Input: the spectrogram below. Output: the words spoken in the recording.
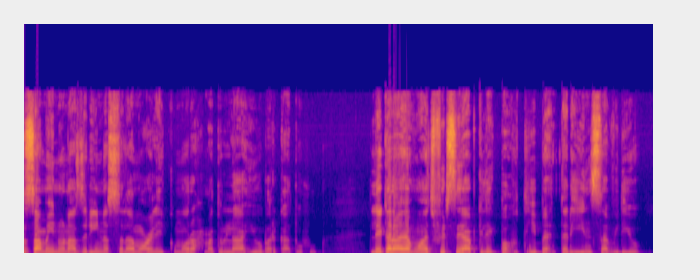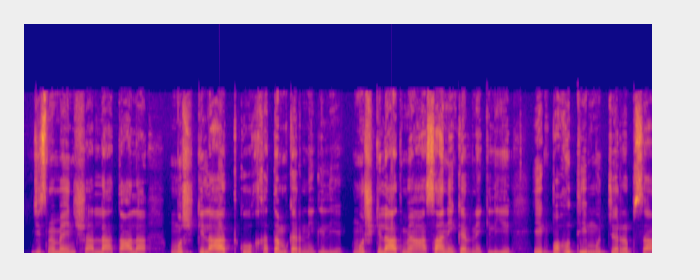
सामीन नाजरीन अल्लाम वरहमल वबरक लेकर आया हूँ आज फिर से आपके लिए एक बहुत ही बेहतरीन सा वीडियो, जिसमें मैं इन ताला मुश्किलात को ख़त्म करने के लिए, मुश्किलात में आसानी करने के लिए एक बहुत ही मुजरब सा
